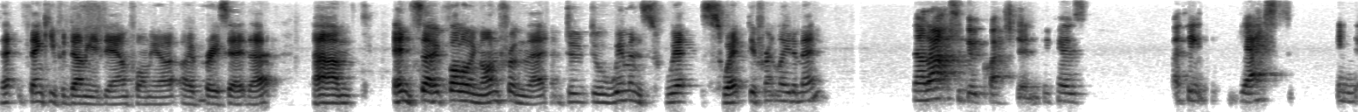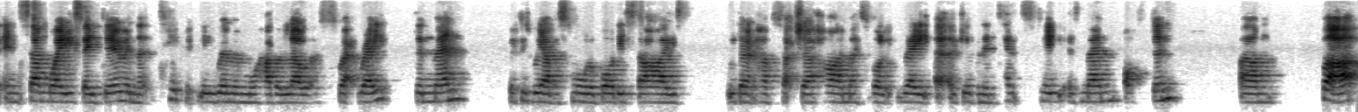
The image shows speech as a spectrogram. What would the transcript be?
Th- thank you for dumbing it down for me. I, I appreciate that. Um, and so, following on from that, do, do women sweat sweat differently to men? Now that's a good question because I think yes, in, in some ways they do, in that typically women will have a lower sweat rate than men because we have a smaller body size. We don't have such a high metabolic rate at a given intensity as men often. Um, but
